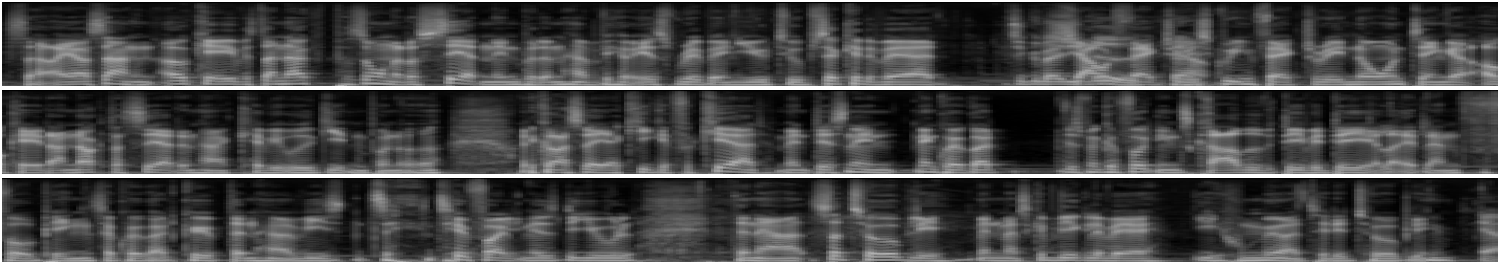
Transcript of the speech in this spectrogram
Så, og jeg var sådan, okay, hvis der er nok personer, der ser den inde på den her VHS-rip af YouTube, så kan det være, at Så kan være, Shout ved- Factory, ja. ja. Scream Factory, nogen tænker, okay, der er nok, der ser den her, kan vi udgive den på noget? Og det kan også være, at jeg kigger forkert, men det er sådan en, den kunne jeg godt, hvis man kan få en skrabet DVD eller et eller andet for få penge, så kunne jeg godt købe den her og vise den til, til folk næste jul. Den er så tåbelig, men man skal virkelig være i humør til det tåbelige. Ja.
